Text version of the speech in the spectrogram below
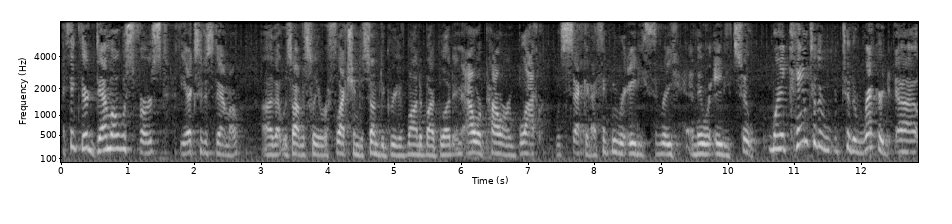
I think their demo was first, the Exodus demo. Uh, that was obviously a reflection to some degree of Bonded by Blood. And Our Power in Black was second. I think we were 83 and they were 82. When it came to the to the record, uh,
